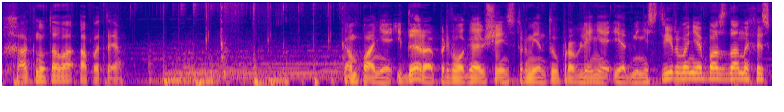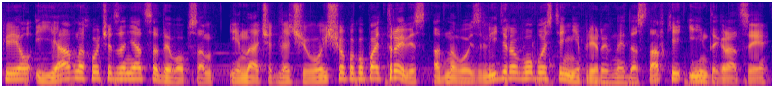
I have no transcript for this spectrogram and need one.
хакнутого АПТ. Компания Idera, предлагающая инструменты управления и администрирования баз данных SQL, явно хочет заняться DevOps. Иначе для чего еще покупать Travis, одного из лидеров в области непрерывной доставки и интеграции?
